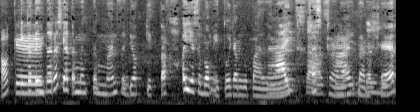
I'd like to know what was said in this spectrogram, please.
Oke. Ikutin terus ya teman-teman video kita. Oh iya sebelum itu jangan lupa like, subscribe, dan share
